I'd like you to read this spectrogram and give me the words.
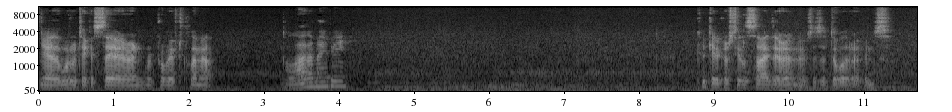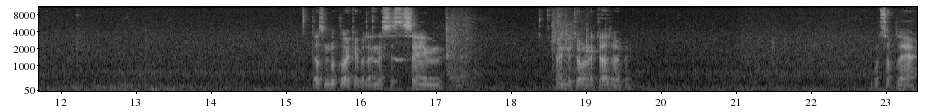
Yeah, the water would take us there and we'd probably have to climb out the ladder maybe? Could get across the other side there, I don't know if there's a door that opens. Doesn't look like it, but then this is the same kind the door and it does open. What's up there?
